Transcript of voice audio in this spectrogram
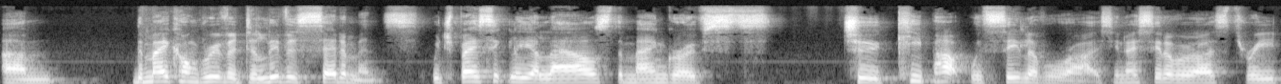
Um, the Mekong River delivers sediments, which basically allows the mangroves to keep up with sea level rise. You know, sea level rise three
